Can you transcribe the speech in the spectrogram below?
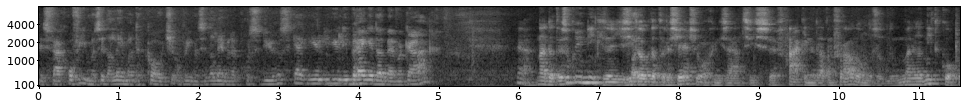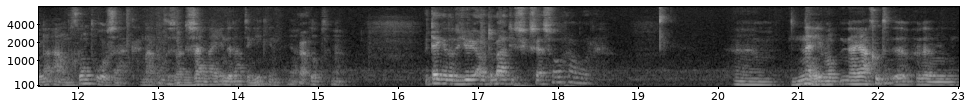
Het is vaak of iemand zit alleen maar te coachen of iemand zit alleen maar naar procedures. Kijk, jullie, jullie brengen dat bij elkaar. Ja, nou dat is ook uniek. Je ziet ook dat de rechercheorganisaties uh, vaak inderdaad een fraudeonderzoek doen, maar dat niet koppelen aan grondoorzaken. Nou, dat is, daar zijn wij inderdaad uniek in. Ja, ja. klopt. Ja. Betekent dat dat jullie automatisch succesvol gaan worden? Um, nee, want nou ja, goed. Uh, um,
